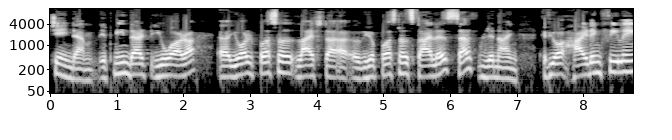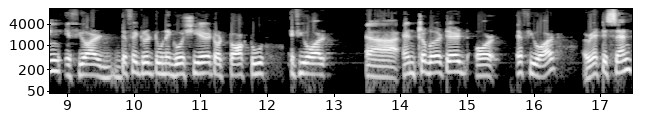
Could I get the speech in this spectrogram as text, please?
change them. It means that you are uh, your personal lifestyle, uh, your personal style is self-denying. If you are hiding feeling, if you are difficult to negotiate or talk to, if you are uh, introverted, or if you are reticent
